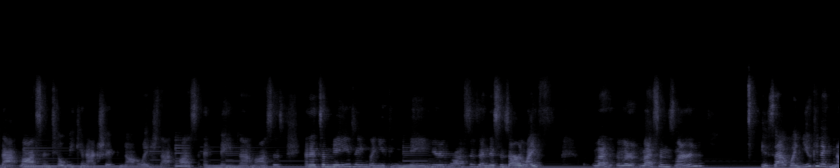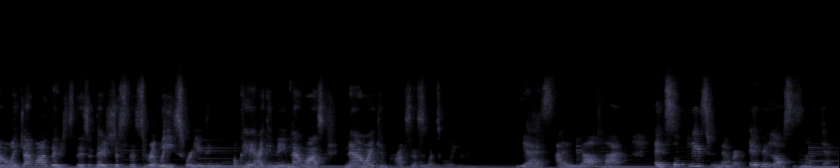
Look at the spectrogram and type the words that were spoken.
that loss until we can actually acknowledge that loss and name that losses and it's amazing when you can name your losses and this is our life le- le- lessons learned is that when you can acknowledge that loss there's there's there's just this release where you can okay i can name that loss now i can process what's going on Yes, I love that. And so please remember every loss is not dead.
